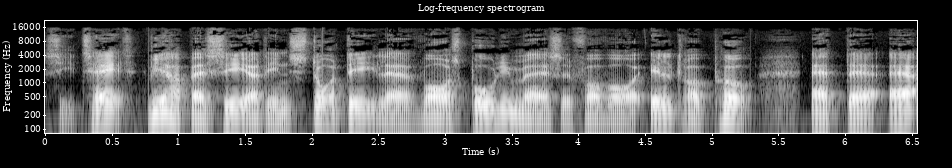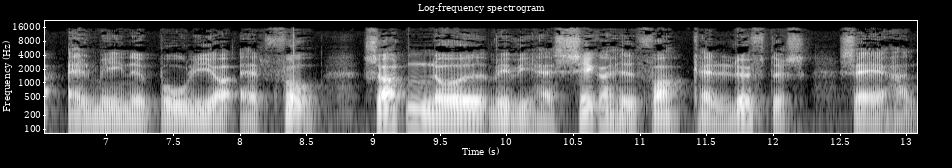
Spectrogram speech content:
citat, Vi har baseret en stor del af vores boligmasse for vores ældre på, at der er almene boliger at få. Sådan noget vil vi have sikkerhed for kan løftes, sagde han.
